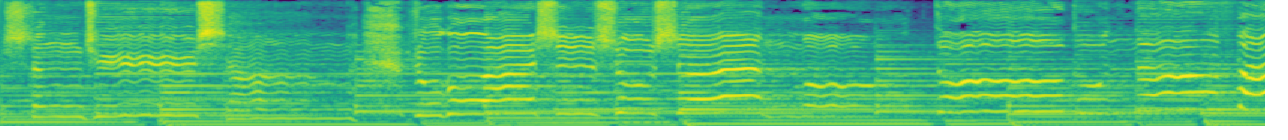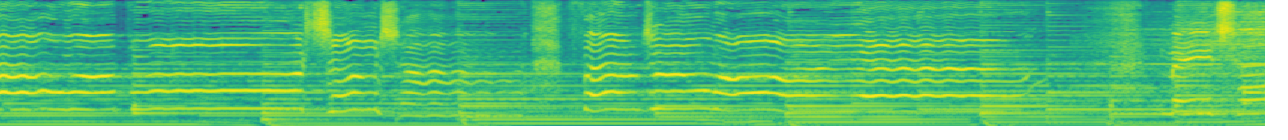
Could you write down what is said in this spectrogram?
声巨响。如果爱是说什也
